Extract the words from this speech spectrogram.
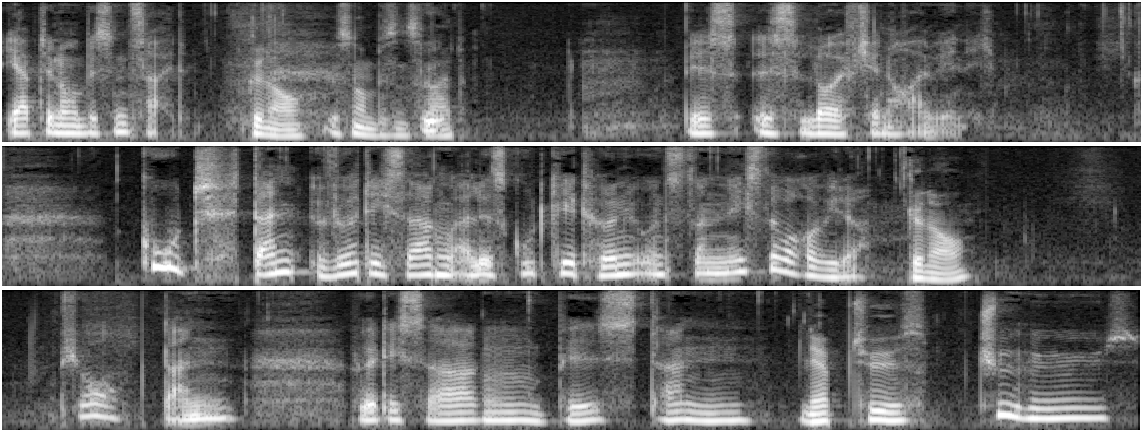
Ihr habt ja noch ein bisschen Zeit. Genau, ist noch ein bisschen Zeit. Bis es läuft hier noch ein wenig. Gut, dann würde ich sagen, alles gut geht, hören wir uns dann nächste Woche wieder. Genau. Ja, dann würde ich sagen, bis dann. Ja, tschüss. Tschüss.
